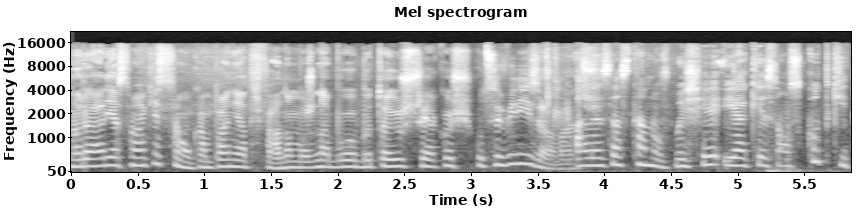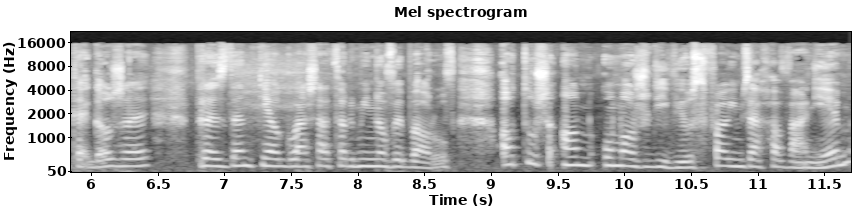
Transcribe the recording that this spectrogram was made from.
no realia są jakie są. Kampania trwa, no można byłoby to już jakoś ucywilizować. Ale zastanówmy się, jakie są skutki tego, że prezydent nie ogłasza terminu wyborów. Otóż on umożliwił swoim zachowaniem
